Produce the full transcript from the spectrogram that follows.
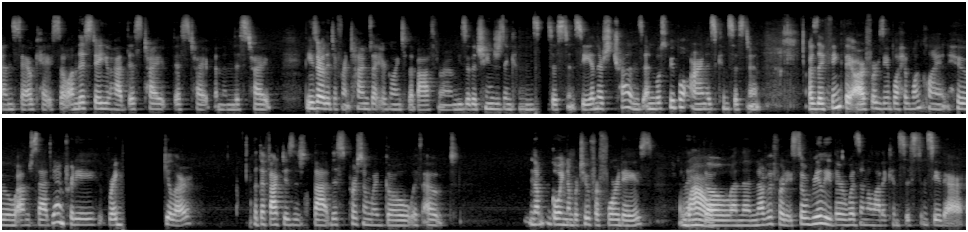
and say, okay, so on this day you had this type, this type, and then this type. These are the different times that you're going to the bathroom. These are the changes in consistency. And there's trends, and most people aren't as consistent as they think they are. For example, I have one client who um, said, Yeah, I'm pretty regular. But the fact is, is that this person would go without num- going number two for four days and then wow. go and then another four days. So really there wasn't a lot of consistency there.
